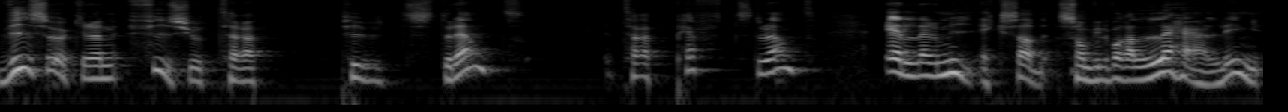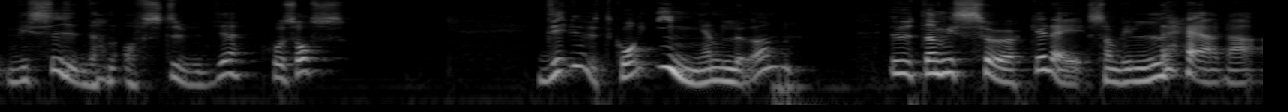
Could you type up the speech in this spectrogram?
Vi söker en fysioterapeutstudent, terapeutstudent eller nyexad som vill vara lärling vid sidan av studie hos oss. Det utgår ingen lön, utan vi söker dig som vill lära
